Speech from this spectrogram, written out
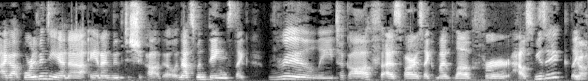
I got bored of Indiana and I moved to Chicago. And that's when things like really took off as far as like my love for house music. Like Yeah.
